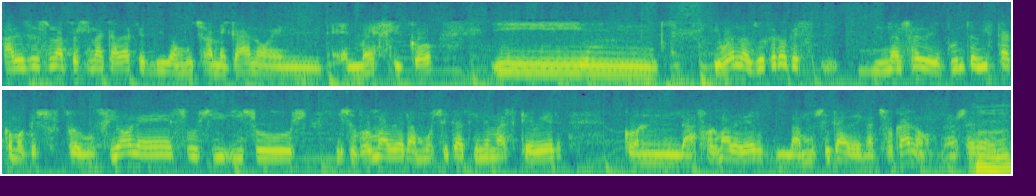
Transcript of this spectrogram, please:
Alex es una persona que ha defendido mucho a Mecano en, en México y, mm, y bueno, yo creo que, no sé, desde mi punto de vista, como que sus producciones sus, y sus, y su forma de ver la música tiene más que ver con la forma de ver la música de Nacho Cano. No sé. Ujú.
